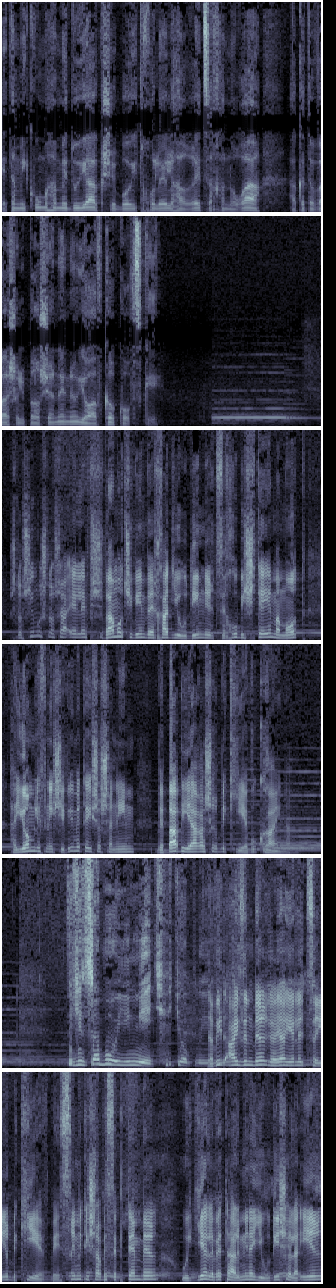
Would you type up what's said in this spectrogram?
את המיקום המדויק שבו התחולל הרצח הנורא. הכתבה של פרשננו יואב קרקובסקי. 33,771 יהודים נרצחו בשתי יממות היום לפני 79 שנים בבאבי יאר אשר בקייב, אוקראינה. דוד אייזנברג היה ילד צעיר בקייב. ב-29 בספטמבר הוא הגיע לבית העלמין היהודי של העיר,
